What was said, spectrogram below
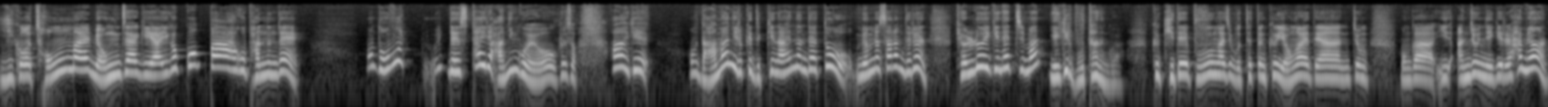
이거 정말 명작이야. 이거 꼭 봐. 하고 봤는데, 어, 너무 내 스타일이 아닌 거예요. 그래서, 아, 이게, 어, 나만 이렇게 느끼나 했는데 또 몇몇 사람들은 별로이긴 했지만 얘기를 못 하는 거야. 그 기대에 부응하지 못했던 그 영화에 대한 좀 뭔가 이 안 좋은 얘기를 하면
